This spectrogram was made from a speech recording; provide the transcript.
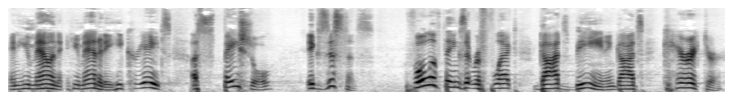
and humanity, He creates a spatial existence full of things that reflect God's being and God's character.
